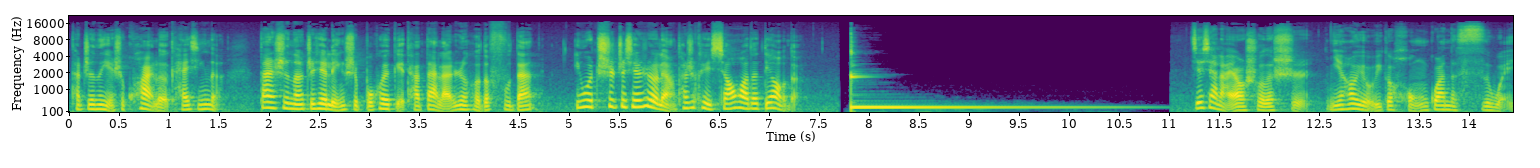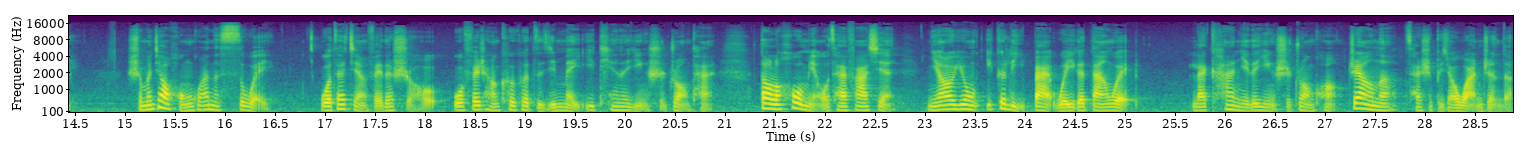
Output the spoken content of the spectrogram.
他真的也是快乐开心的。但是呢，这些零食不会给他带来任何的负担，因为吃这些热量，它是可以消化得掉的。接下来要说的是，你要有一个宏观的思维。什么叫宏观的思维？我在减肥的时候，我非常苛刻自己每一天的饮食状态。到了后面，我才发现，你要用一个礼拜为一个单位来看你的饮食状况，这样呢才是比较完整的。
